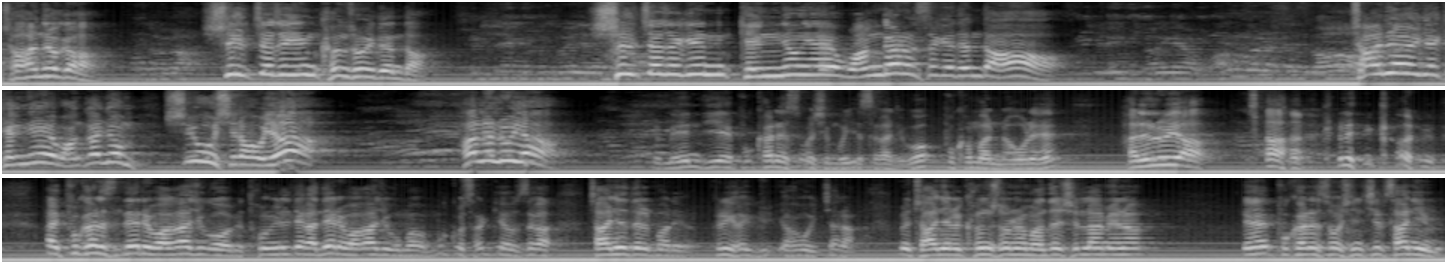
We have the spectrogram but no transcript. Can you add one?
자녀가 실제적인 큰 손이 된다. 실제적인 갱령의 왕관을 쓰게 된다. 자녀에게 갱령의 왕관 좀 씌우시라오야. 할렐루야. 그맨 뒤에 북한에서 오신 분이 있어가지고 북한만 나오네. 할렐루야. 자, 그러니까 아니 북한에서 내려와가지고 통일대가 내려와가지고 막 먹고 살 게 없어가 자녀들 말이에요. 그렇게 하고 있잖아. 그 자녀를 큰 손을 만드시려면은 예, 북한에서 오신 집사님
